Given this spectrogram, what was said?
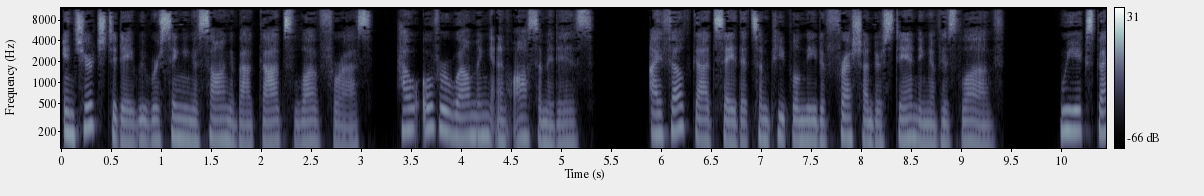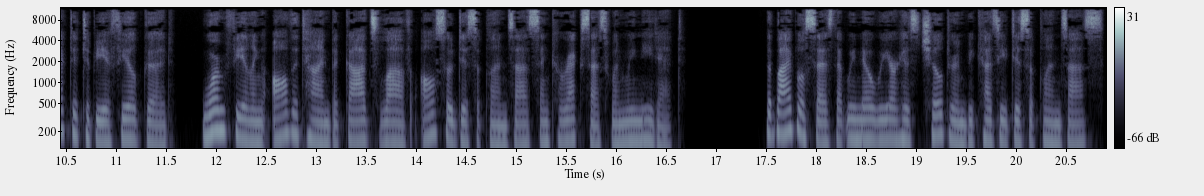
In church today, we were singing a song about God's love for us, how overwhelming and awesome it is. I felt God say that some people need a fresh understanding of His love. We expect it to be a feel good, warm feeling all the time, but God's love also disciplines us and corrects us when we need it. The Bible says that we know we are His children because He disciplines us.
